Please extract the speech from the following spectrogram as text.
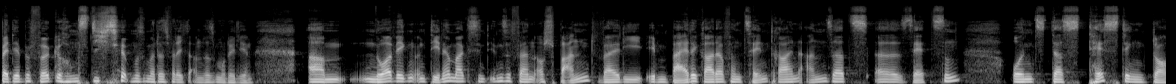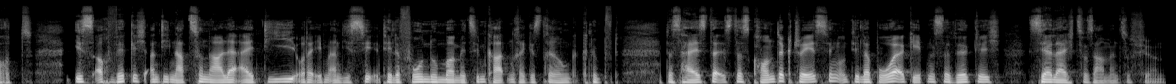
bei der Bevölkerungsdichte muss man das vielleicht anders modellieren. Ähm, Norwegen und Dänemark sind insofern auch spannend, weil die eben beide gerade auf einen zentralen Ansatz äh, setzen und das Testing dort ist auch wirklich an die nationale ID oder eben an die Telefonnummer mit SIM-Kartenregistrierung geknüpft. Das heißt, da ist das Contact Tracing und die Laborergebnisse wirklich sehr leicht zusammenzuführen.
